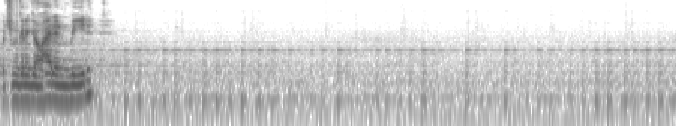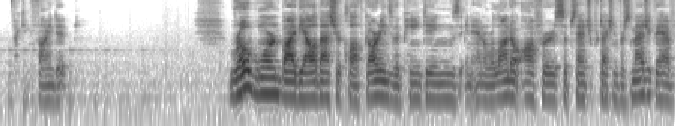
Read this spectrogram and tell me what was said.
which I'm going to go ahead and read. If I can find it. Robe worn by the Alabaster Cloth Guardians of the paintings in Anor Londo offers substantial protection versus magic. They have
